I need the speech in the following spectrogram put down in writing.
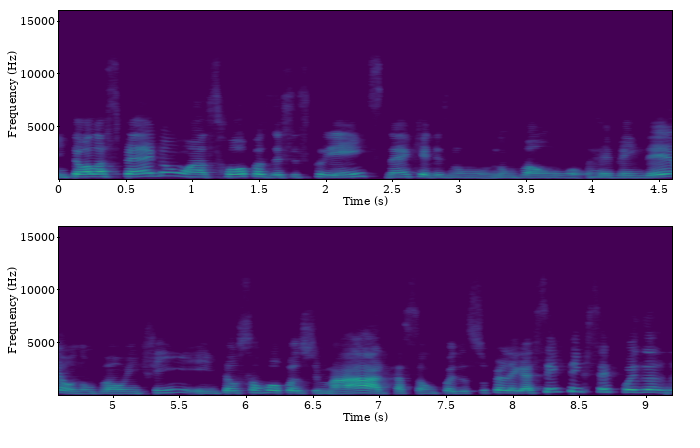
Então, elas pegam as roupas desses clientes, né? Que eles não, não vão revender ou não vão, enfim. Então, são roupas de marca, são coisas super legais. Sempre tem que ser coisa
